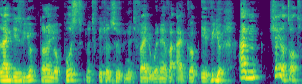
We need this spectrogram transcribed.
Like this video, turn on your post notification so you'll be notified whenever I drop a video. And share your thoughts.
